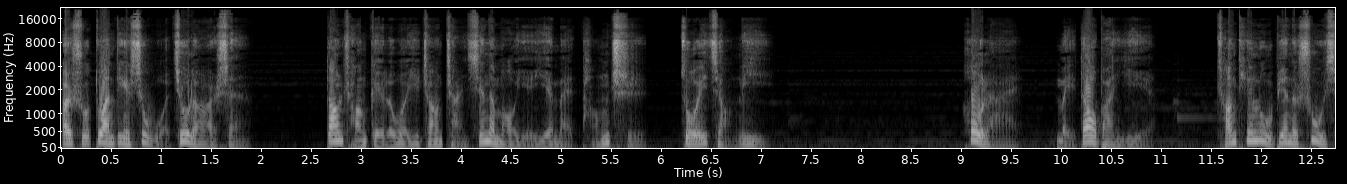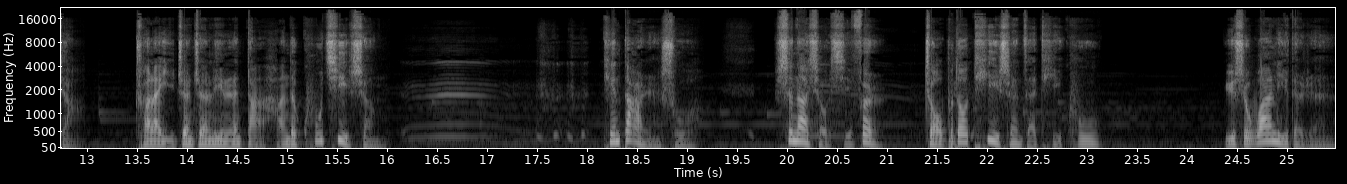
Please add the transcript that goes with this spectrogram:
二叔断定是我救了二婶，当场给了我一张崭新的猫爷爷买糖吃作为奖励。后来每到半夜。常听路边的树下传来一阵阵令人胆寒的哭泣声。听大人说，是那小媳妇儿找不到替身在啼哭。于是湾里的人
